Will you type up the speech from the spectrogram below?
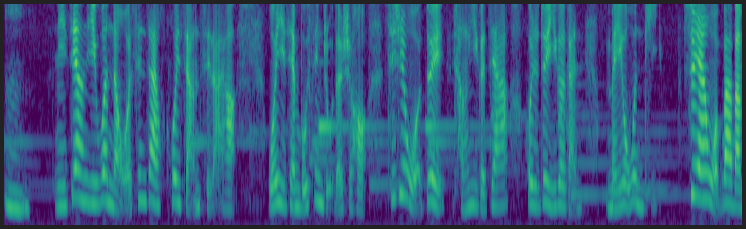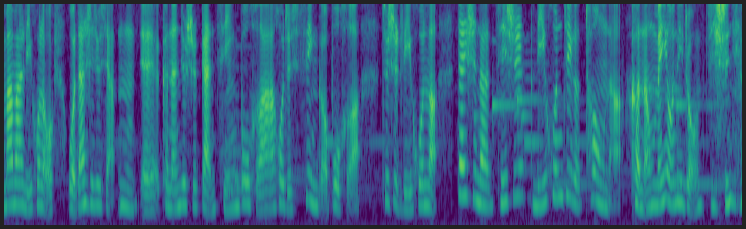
嗯你这样一问呢，我现在会想起来哈，我以前不信主的时候，其实我对成一个家或者对一个感没有问题。虽然我爸爸妈妈离婚了，我我当时就想，嗯，呃，可能就是感情不和啊，或者是性格不合，就是离婚了。但是呢，其实离婚这个痛呢，可能没有那种几十年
